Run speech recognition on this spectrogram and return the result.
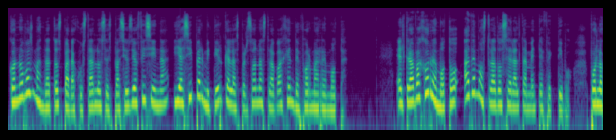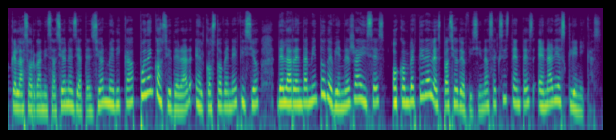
con nuevos mandatos para ajustar los espacios de oficina y así permitir que las personas trabajen de forma remota. El trabajo remoto ha demostrado ser altamente efectivo, por lo que las organizaciones de atención médica pueden considerar el costo-beneficio del arrendamiento de bienes raíces o convertir el espacio de oficinas existentes en áreas clínicas.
